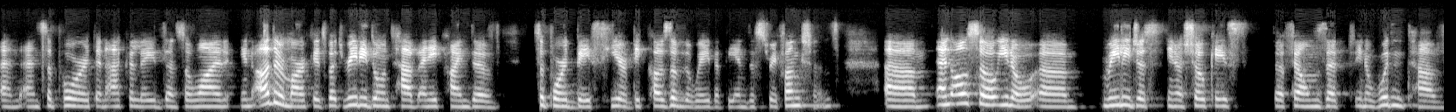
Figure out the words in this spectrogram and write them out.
and, and support and accolades and so on in other markets, but really don't have any kind of support base here because of the way that the industry functions. Um, and also, you know, um, really just you know showcase the films that you know wouldn't have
